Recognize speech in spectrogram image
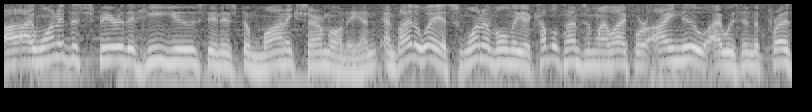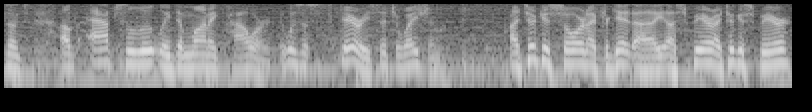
Uh, I wanted the spear that he used in his demonic ceremony. And, and by the way, it's one of only a couple times in my life where I knew I was in the presence of absolutely demonic power. It was a scary situation. I took his sword, I forget, uh, a spear, I took his spear,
